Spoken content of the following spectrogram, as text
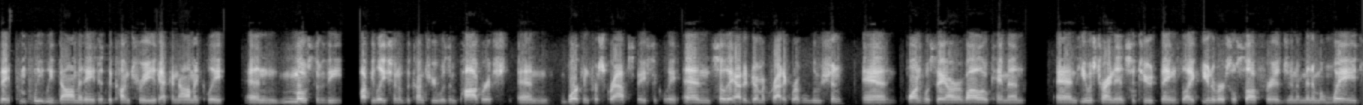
They completely dominated the country economically, and most of the population of the country was impoverished and working for scraps basically. And so they had a democratic revolution and Juan Jose Arevalo came in and he was trying to institute things like universal suffrage and a minimum wage.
